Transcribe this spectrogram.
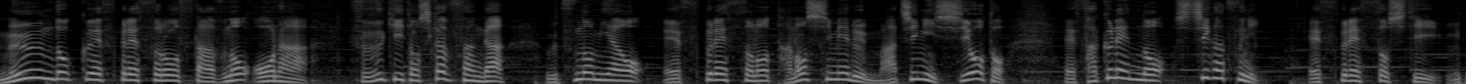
ムーンドッグエスプレッソロースターズのオーナー鈴木俊和さんが宇都宮をエスプレッソの楽しめる街にしようと昨年の7月にエスプレッソシティ宇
